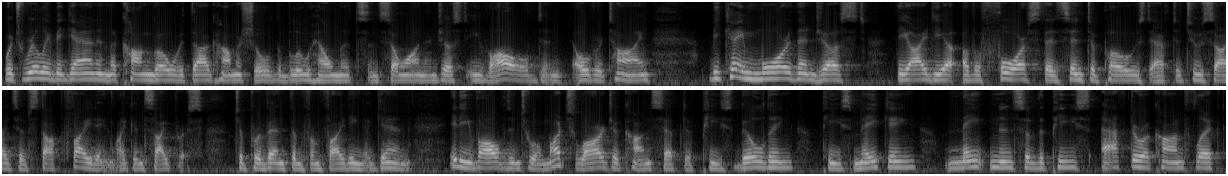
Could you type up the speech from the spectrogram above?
which really began in the Congo with Dag Hammarskjöld, the Blue Helmets, and so on, and just evolved and over time, became more than just the idea of a force that's interposed after two sides have stopped fighting, like in Cyprus, to prevent them from fighting again. It evolved into a much larger concept of peace building, peacemaking, maintenance of the peace after a conflict,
